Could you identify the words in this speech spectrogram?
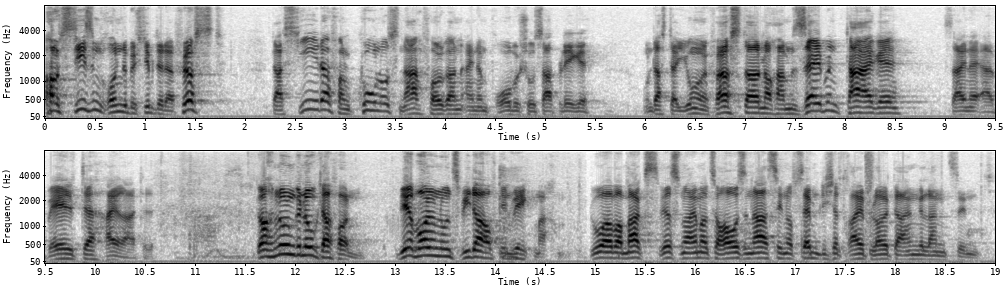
Aus diesem Grunde bestimmte der Fürst, dass jeder von Kunos Nachfolgern einen Probeschuss ablege und dass der junge Förster noch am selben Tage seine Erwählte heiratete. Doch nun genug davon. Wir wollen uns wieder auf den Weg machen. Du aber, Max, wirst nur einmal zu Hause nachsehen, ob sämtliche Treibleute angelangt sind.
